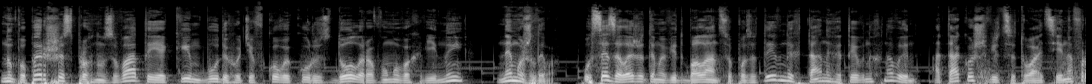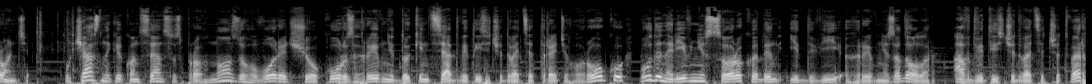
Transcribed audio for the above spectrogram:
Ну, по-перше, спрогнозувати, яким буде готівковий курс долара в умовах війни, неможливо. Усе залежатиме від балансу позитивних та негативних новин, а також від ситуації на фронті. Учасники консенсус прогнозу говорять, що курс гривні до кінця 2023 року буде на рівні 41,2 гривні за долар, а в 2024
